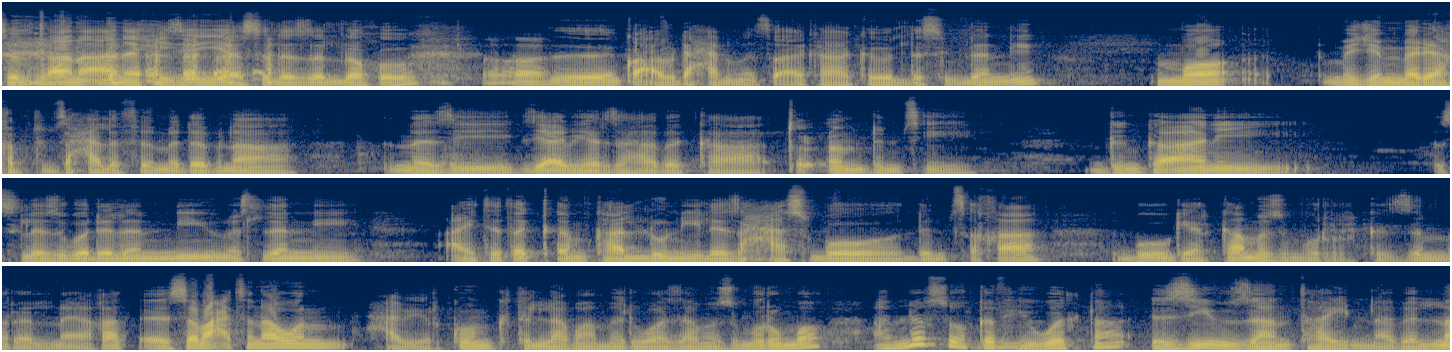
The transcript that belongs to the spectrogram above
ስልጣን ኣነ ሒዘያ ስለ ዘለኹ እንቋዕ ብደሓን መጻእካ ክብል ደስ ይብለኒ እሞ መጀመርያ ከምቲ ዝሓለፈ መደብና ነዚ እግዚኣብሄር ዝሃበካ ጥዑም ድምፂ ግን ከዓኒ ስለ ዝጎደለኒ ይመስለኒ ኣይተጠቀምካሉን ኢለ ዝሓስቦ ድምጽኻ ብኡ ጌርካ መዝሙር ክትዝምረልና ኢኻ ሰማዕትና ውን ሓቢርኩም ክትለማመድዋ እዛ መዝሙር እሞ ኣብ ነፍሲ ወከፍ ሂወትና እዚ ዩ ዛንታይ እናበልና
